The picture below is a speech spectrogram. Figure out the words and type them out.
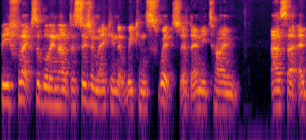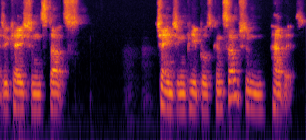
be flexible in our decision making that we can switch at any time as that education starts changing people's consumption habits.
